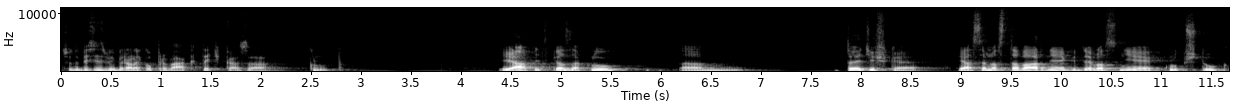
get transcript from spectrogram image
Co ty bys si vybral jako prvák teďka za klub? Já teďka za klub, um, to je těžké. Já jsem na stavárně, kde vlastně je klub Štuk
